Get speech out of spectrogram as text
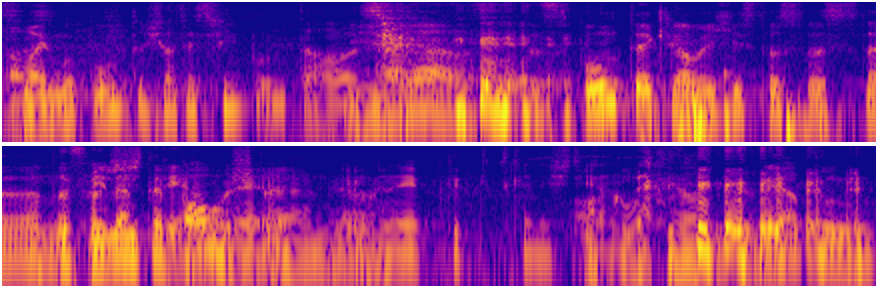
Aber im Ubuntu schaut es viel bunter aus. Ja, ja, das, das Bunte, glaube ich, ist das, das der, der fehlende Baustein. Ja. In meiner App gibt es keine Sterne. Oh Gott, ja, die Bewertungen.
